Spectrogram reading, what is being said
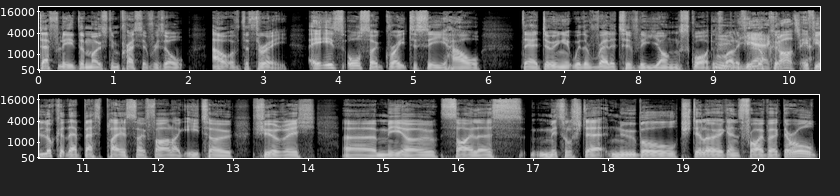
definitely the most impressive result out of the three. It is also great to see how they're doing it with a relatively young squad as mm, well. If you yeah, look at God, yeah. if you look at their best players so far, like Ito, Führich, uh, Millot, Silas, Mittelstädt, Nübel, Stiller against Freiburg, they're all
